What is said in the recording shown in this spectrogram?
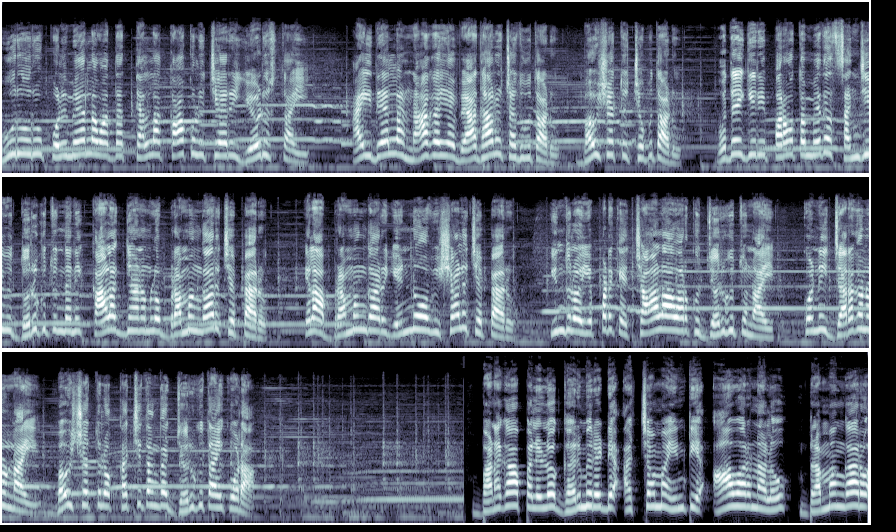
ఊరూరు పొలిమేర్ల వద్ద తెల్ల కాకులు చేరి ఏడుస్తాయి. ఐదేళ్ళ నాగయ్య వేదాలు చదువుతాడు భవిష్యత్తు చెబుతాడు. ఉదయగిరి పర్వతం మీద సంజీవి దొరుకుతుందని కాలజ్ఞానంలో బ్రహ్మంగారు చెప్పారు. ఇలా బ్రహ్మంగారు ఎన్నో విషయాలు చెప్పారు. ఇందులో ఇప్పటికే చాలా వరకు జరుగుతున్నాయి. కొన్ని జరగనున్నాయి. భవిష్యత్తులో ఖచ్చితంగా జరుగుతాయి కూడా. బనగాపల్లిలో గరిమిరెడ్డి అచ్చమ్మ ఇంటి ఆవరణలో బ్రహ్మంగారు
